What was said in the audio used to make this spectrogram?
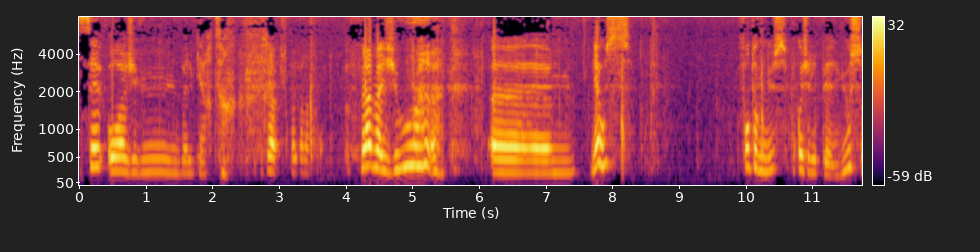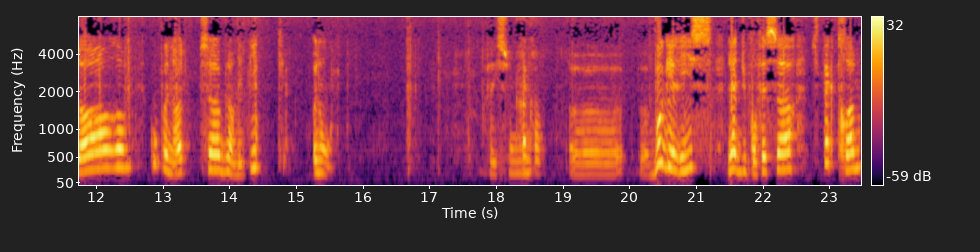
C'est... Oh, j'ai vu une belle carte. Ça, je peux pas la faire. Flamajou. euh, Miaous. Fantominus. Pourquoi je l'appelle Yousor. Coupenote. Blanc d'épique. Euh, non. Ils sont... Cracra. euh, euh, Bogueris, l'aide du professeur, Spectrum,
